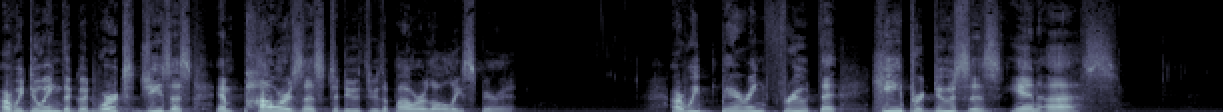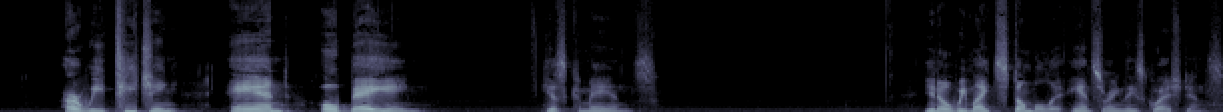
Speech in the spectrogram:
Are we doing the good works Jesus empowers us to do through the power of the Holy Spirit? Are we bearing fruit that He produces in us? Are we teaching and obeying His commands? You know, we might stumble at answering these questions.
